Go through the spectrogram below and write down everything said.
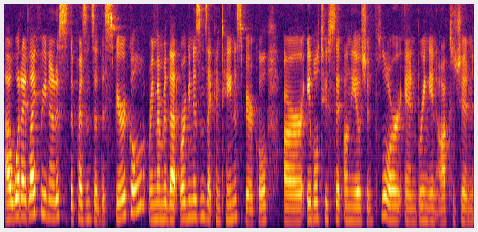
Uh, what I'd like for you to notice is the presence of the spiracle. Remember that organisms that contain a spiracle are able to sit on the ocean floor and bring in oxygen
